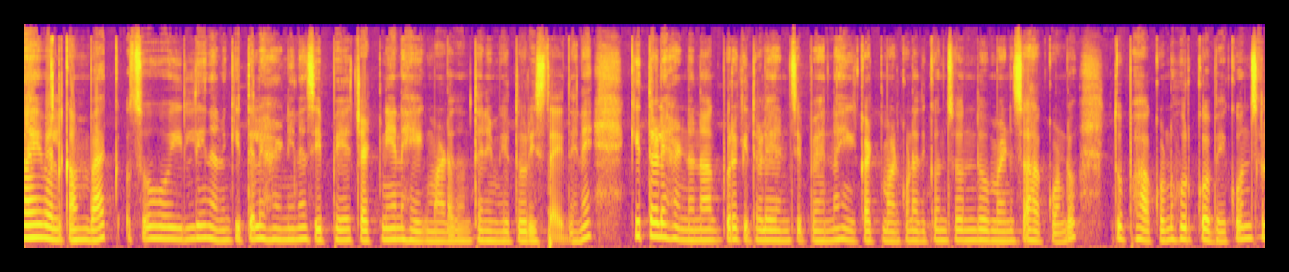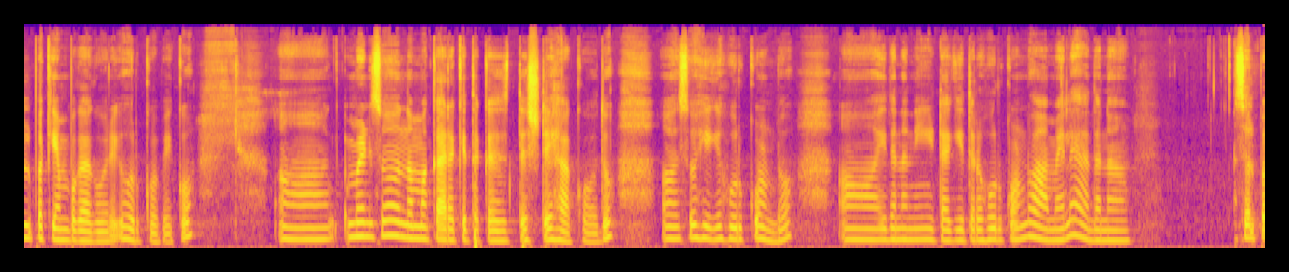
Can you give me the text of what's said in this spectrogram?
ಹಾಯ್ ವೆಲ್ಕಮ್ ಬ್ಯಾಕ್ ಸೊ ಇಲ್ಲಿ ನಾನು ಕಿತ್ತಳೆ ಹಣ್ಣಿನ ಸಿಪ್ಪೆಯ ಚಟ್ನಿಯನ್ನು ಹೇಗೆ ಮಾಡೋದು ಅಂತ ನಿಮಗೆ ತೋರಿಸ್ತಾ ಇದ್ದೇನೆ. ಕಿತ್ತಳೆ ಹಣ್ಣು, ನಾಗ್ಪುರ ಕಿತ್ತಳೆ ಹಣ್ಣು ಸಿಪ್ಪೆಯನ್ನು ಹೀಗೆ ಕಟ್ ಮಾಡ್ಕೊಂಡು ಅದಕ್ಕೆ ಒಂದು ಮೆಣಸು ಹಾಕ್ಕೊಂಡು, ತುಪ್ಪ ಹಾಕ್ಕೊಂಡು ಹುರ್ಕೋಬೇಕು. ಒಂದು ಸ್ವಲ್ಪ ಕೆಂಪಗಾಗೋವರೆಗೆ ಹುರ್ಕೋಬೇಕು. ಮೆಣಸು ನಮ್ಮ ಖಾರಕ್ಕೆ ತಕ್ಕಷ್ಟೇ ಹಾಕೋದು. ಸೊ ಹೀಗೆ ಹುರ್ಕೊಂಡು ಇದನ್ನು ನೀಟಾಗಿ ಈ ಥರ ಹುರ್ಕೊಂಡು ಆಮೇಲೆ ಅದನ್ನು ಸ್ವಲ್ಪ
